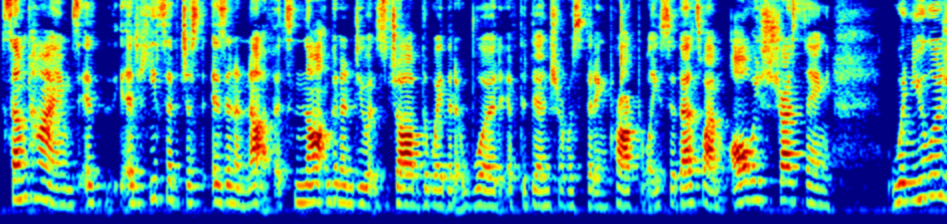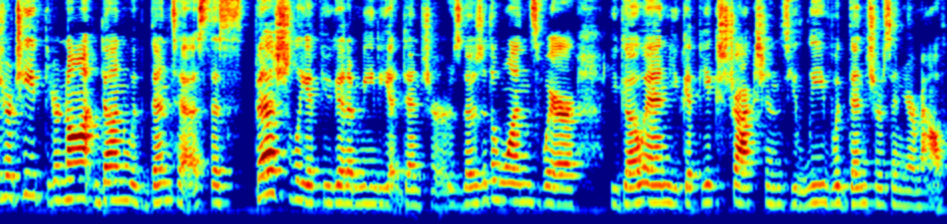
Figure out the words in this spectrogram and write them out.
sometimes it, adhesive just isn't enough. It's not gonna do its job the way that it would if the denture was fitting properly. So that's why I'm always stressing when you lose your teeth, you're not done with dentists, especially if you get immediate dentures. Those are the ones where you go in, you get the extractions, you leave with dentures in your mouth.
